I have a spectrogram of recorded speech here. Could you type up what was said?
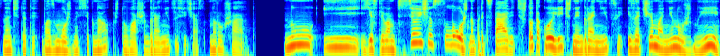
значит это возможный сигнал, что ваши границы сейчас нарушают. Ну и если вам все еще сложно представить, что такое личные границы и зачем они нужны,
